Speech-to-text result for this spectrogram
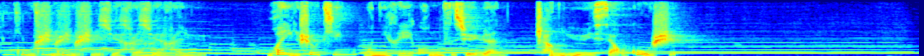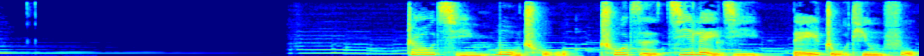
听故事，学汉语。欢迎收听慕尼黑孔子学院成语小故事。朝秦暮楚出自《鸡肋集·北主亭赋》，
